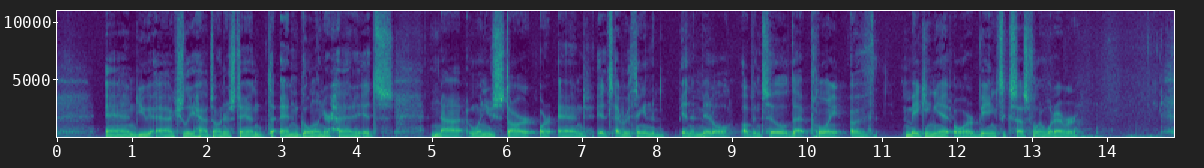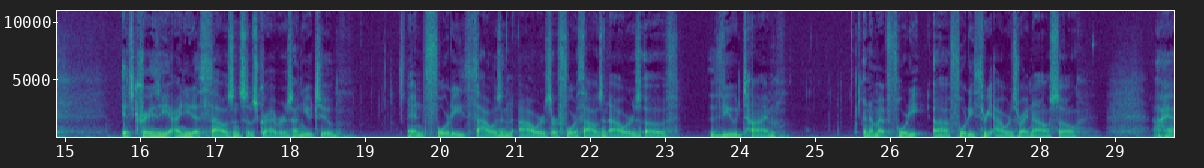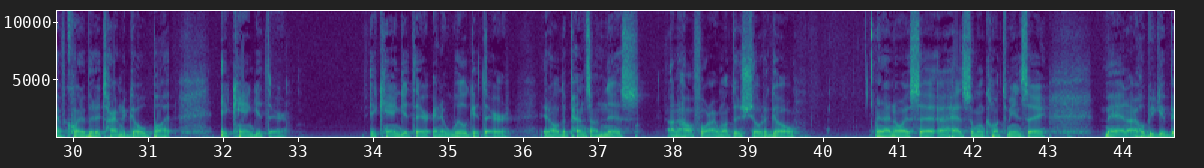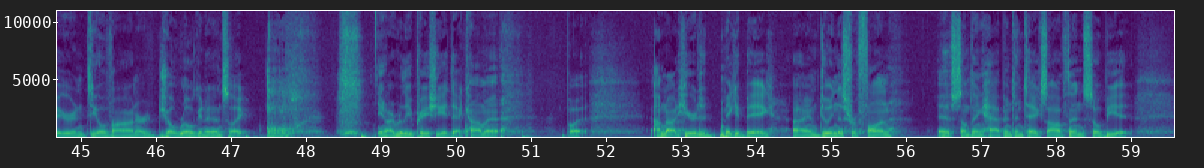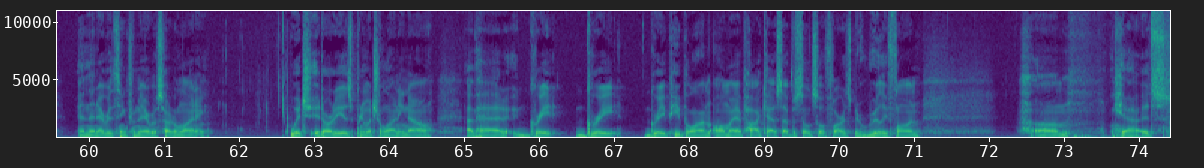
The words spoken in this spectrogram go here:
and you actually have to understand the end goal in your head. It's not when you start or end. It's everything in the in the middle up until that point of making it or being successful or whatever. It's crazy. I need a thousand subscribers on YouTube and 40,000 hours or 4,000 hours of viewed time. And I'm at 40, uh, 43 hours right now. So I have quite a bit of time to go, but it can get there. It can get there and it will get there. It all depends on this, on how far I want this show to go. And I know I said I had someone come up to me and say, "Man, I hope you get bigger than Theo Von or Joe Rogan." And it's like, you know, I really appreciate that comment, but I'm not here to make it big. I am doing this for fun. If something happens and takes off, then so be it. And then everything from there will start aligning, which it already is pretty much aligning now. I've had great, great, great people on all my podcast episodes so far. It's been really fun. Um, yeah, it's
